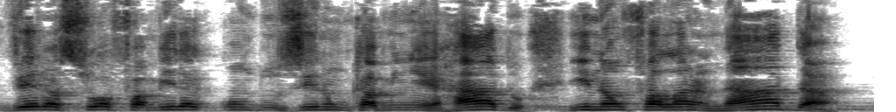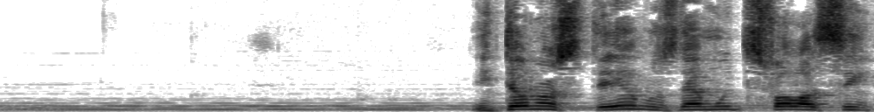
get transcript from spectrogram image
ver a sua família conduzir um caminho errado e não falar nada. Então nós temos, né, muitos falam assim:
